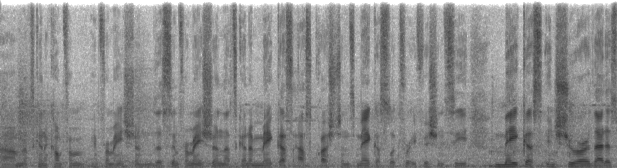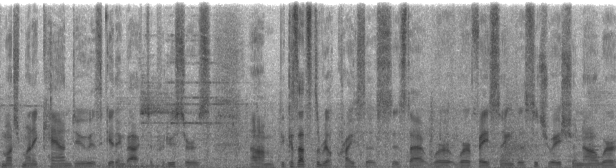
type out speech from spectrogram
Um, that's going to come from information. This information that's going to make us ask questions, make us look for efficiency, make us ensure that as much money can do is getting back to producers. Um, because that's the real crisis, is that we're, we're facing the situation now where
